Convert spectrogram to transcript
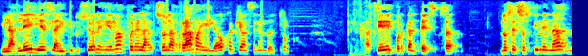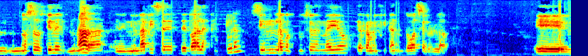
y las leyes, las instituciones y demás fueran son las ramas y las hojas que van saliendo del tronco. Así de importante es. O sea, no se sostiene nada, no se sostiene nada, ni un ápice de toda la estructura, sin la constitución en medio ramificando todo hacia los lados. Eh,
